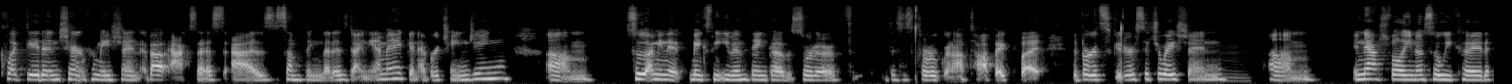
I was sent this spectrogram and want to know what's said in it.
collect data and share information about access as something that is dynamic and ever changing um, so i mean it makes me even think of sort of this is sort of going off topic but the bird scooter situation mm. in nashville you know so we could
